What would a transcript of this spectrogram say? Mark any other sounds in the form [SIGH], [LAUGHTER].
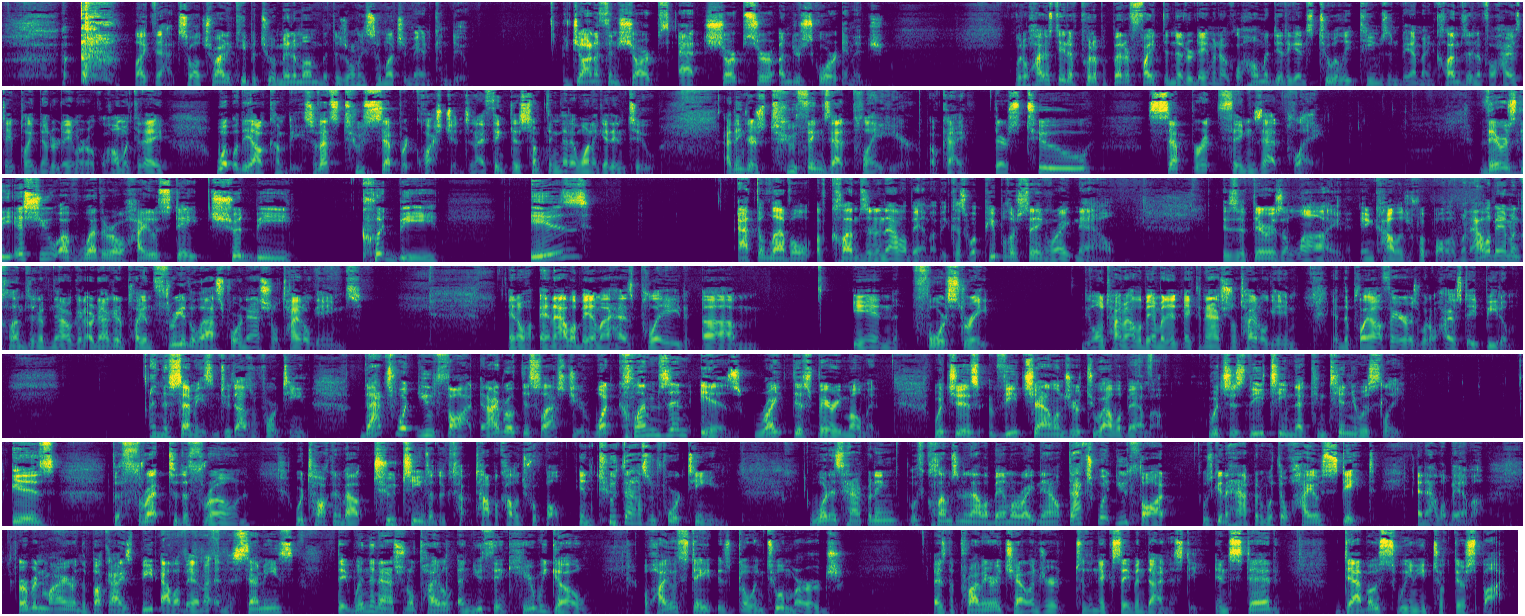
[COUGHS] like that. So I'll try to keep it to a minimum, but there's only so much a man can do. Jonathan Sharps at Sharpser underscore image. Would Ohio State have put up a better fight than Notre Dame and Oklahoma did against two elite teams in Bama and Clemson if Ohio State played Notre Dame or Oklahoma today? What would the outcome be? So that's two separate questions, and I think there's something that I want to get into. I think there's two things at play here, okay? There's two separate things at play. There is the issue of whether Ohio State should be, could be, is at the level of Clemson and Alabama because what people are saying right now is that there is a line in college football, and when Alabama and Clemson have now are now going to play in three of the last four national title games, and and Alabama has played um, in four straight. The only time Alabama didn't make the national title game in the playoff era is when Ohio State beat them in the semis in 2014. That's what you thought, and I wrote this last year. What Clemson is right this very moment, which is the challenger to Alabama, which is the team that continuously is the threat to the throne. We're talking about two teams at the top of college football. In 2014, what is happening with Clemson and Alabama right now? That's what you thought was going to happen with Ohio State and Alabama. Urban Meyer and the Buckeyes beat Alabama in the semis. They win the national title, and you think, here we go. Ohio State is going to emerge as the primary challenger to the Nick Saban dynasty. Instead, Dabo Swinney took their spot.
